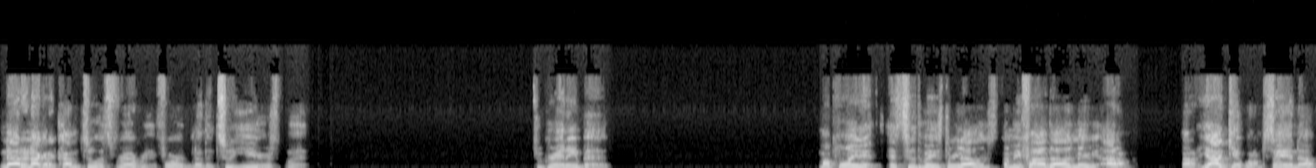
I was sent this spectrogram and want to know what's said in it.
Now they're not going to come to us for every for another two years, but Two grand ain't bad. My point is, is toothpaste three dollars? I mean, five dollars maybe. I don't. I don't. Y'all get what I'm saying though.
